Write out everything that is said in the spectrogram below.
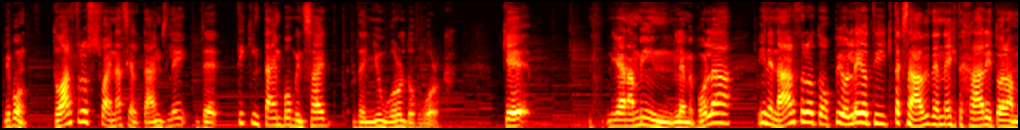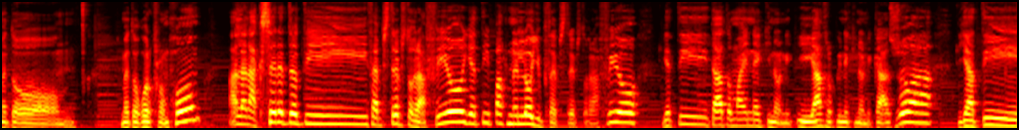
Λοιπόν, το άρθρο στους Financial Times λέει The ticking time bomb inside the new world of work. Και για να μην λέμε πολλά, είναι ένα άρθρο το οποίο λέει ότι κοιτάξτε να δείτε, δεν έχετε χαρεί τώρα με το, με το work from home, αλλά να ξέρετε ότι θα επιστρέψει το γραφείο, γιατί υπάρχουν λόγοι που θα επιστρέψει το γραφείο, γιατί τα άτομα είναι κοινωνικοί, οι άνθρωποι είναι κοινωνικά ζώα, γιατί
